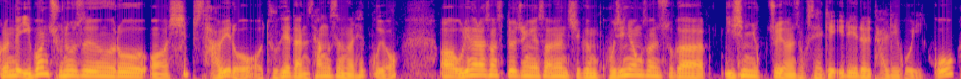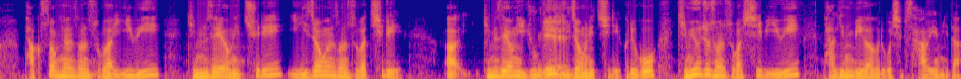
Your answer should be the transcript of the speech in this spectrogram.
그런데 이번 준우승으로 어, 14위로 두 계단 상승을 했고요. 어, 우리나라 선수들 중에서는 지금 고진영 선수가 26주 연속 세계 1위를 달리고 있고 박성현 선수가 2위, 김세영이 7위, 이정은 선수가 7위. 아, 김세영이 6위, 예. 이정은이 7위. 그리고 김효주 선수가 12위, 박인비가 그리고 14위입니다.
